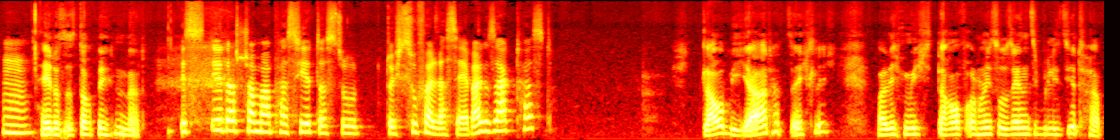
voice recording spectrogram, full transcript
mhm. hey, das ist doch behindert. Ist dir das schon mal passiert, dass du durch Zufall das selber gesagt hast? Ich glaube ja, tatsächlich, weil ich mich darauf auch noch nicht so sensibilisiert habe.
